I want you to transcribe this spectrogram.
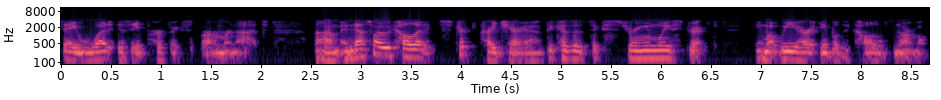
say what is a perfect sperm or not. Um, and that's why we call it strict criteria, because it's extremely strict in what we are able to call as normal.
